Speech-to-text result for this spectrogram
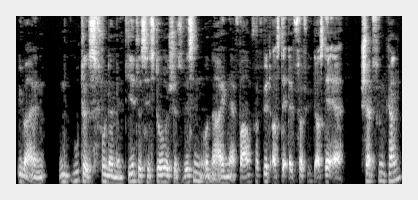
über ein gutes, fundamentiertes historisches Wissen und eine eigene Erfahrung verfügt, aus der, verfügt, aus der er schöpfen kann,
